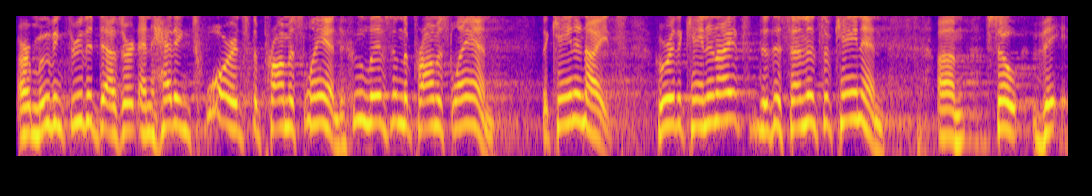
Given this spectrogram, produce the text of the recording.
or moving through the desert and heading towards the promised land. Who lives in the promised land? The Canaanites. Who are the Canaanites? The descendants of Canaan. Um, so the,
